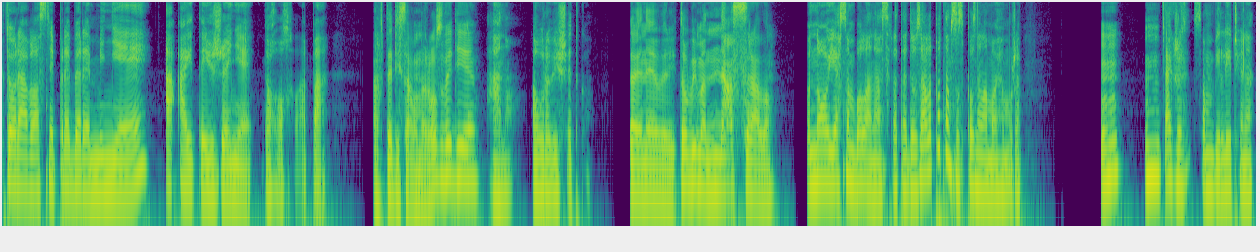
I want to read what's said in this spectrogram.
ktorá vlastne prebere mne a aj tej žene toho chlapa. A vtedy sa on rozvedie. Áno, a urobí všetko. To je neverí. To by ma nasralo. No, ja som bola nasratá dosť, ale potom som spoznala môjho muža. Mhm. Mm, takže som vyliečená.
